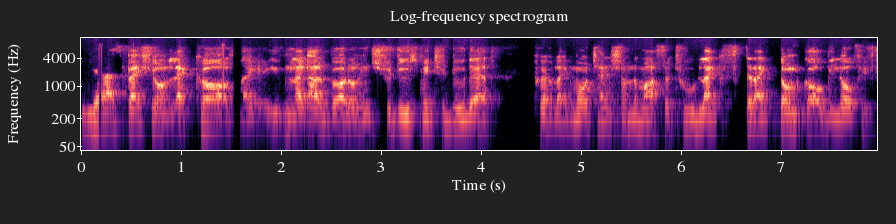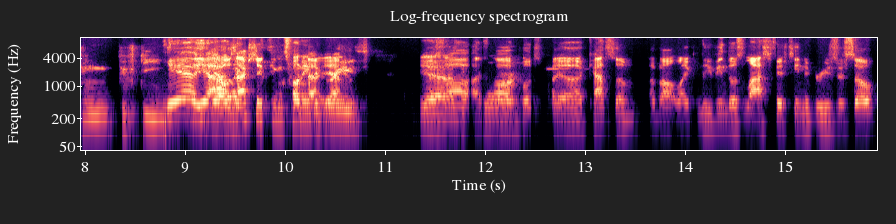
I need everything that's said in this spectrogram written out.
Yeah, especially on leg curls, like even like Alberto introduced me to do that to have like more tension on the muscle to like f- like don't go below 15 15 Yeah, yeah. I was like actually 15, thinking 20 that, degrees. Yeah, I saw, I saw a post by uh, Kassam about like leaving those last 15 degrees or so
